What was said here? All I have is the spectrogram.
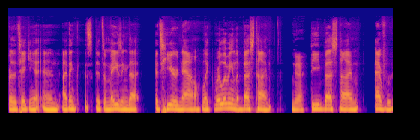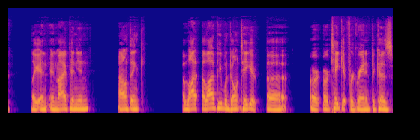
for the taking it, and I think it's it's amazing that it's here now. Like we're living in the best time, Yeah. the best time ever. Like in in my opinion, I don't think a lot a lot of people don't take it uh or or take it for granted because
